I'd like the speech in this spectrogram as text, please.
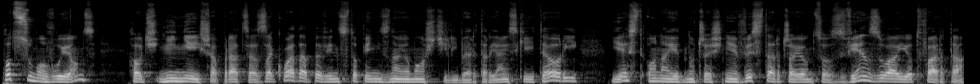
Podsumowując, choć niniejsza praca zakłada pewien stopień znajomości libertariańskiej teorii, jest ona jednocześnie wystarczająco zwięzła i otwarta,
